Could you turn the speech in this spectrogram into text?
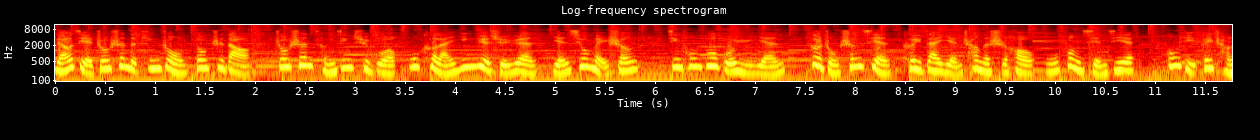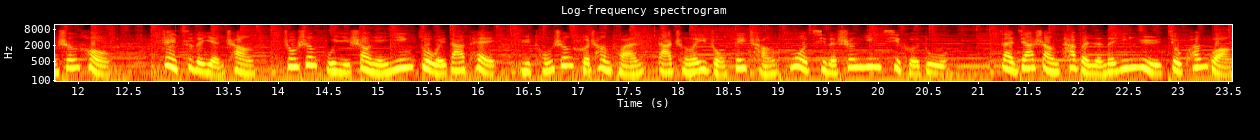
了解周深的听众都知道，周深曾经去过乌克兰音乐学院研修美声，精通多国语言，各种声线可以在演唱的时候无缝衔接，功底非常深厚。这次的演唱。周深辅以少年音作为搭配，与童声合唱团达成了一种非常默契的声音契合度，再加上他本人的音域就宽广，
